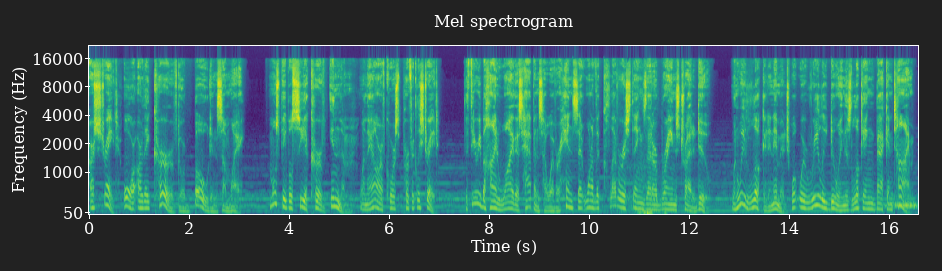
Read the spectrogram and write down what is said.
are straight, or are they curved or bowed in some way? Most people see a curve in them, when they are, of course, perfectly straight. The theory behind why this happens, however, hints at one of the cleverest things that our brains try to do when we look at an image, what we're really doing is looking back in time,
